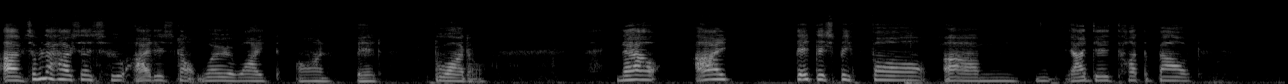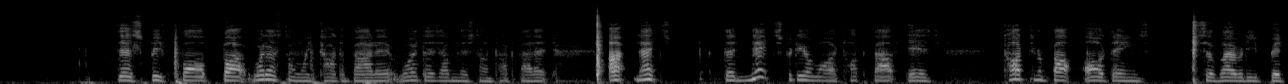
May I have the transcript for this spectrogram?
Um, some of the houses who I just don't really like on Big Brother. Now, I did this before, um, I did talk about this before, but what else don't we talk about it? What does I'm just don't talk about it? Uh, next, the next video I talked about is talking about all things Celebrity Big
